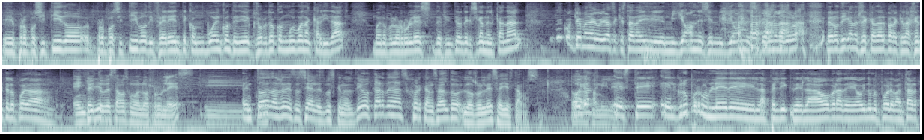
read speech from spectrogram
eh, propositivo, propositivo, diferente, con buen contenido y sobre todo con muy buena calidad, bueno, pues los rulés definitivamente que sigan el canal. De cualquier manera, ya sé que están ahí en millones y en millones, y pegándole duro, pero díganles el canal para que la gente lo pueda En seguir. YouTube estamos como los rulés y En todas las redes sociales, búsquenos. Diego Cárdenas, Jorge Ansaldo, Los Rulés, ahí estamos. Toda Oigan, la familia. Este, el grupo Rulé de la peli, de la obra de Hoy no me puedo levantar,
